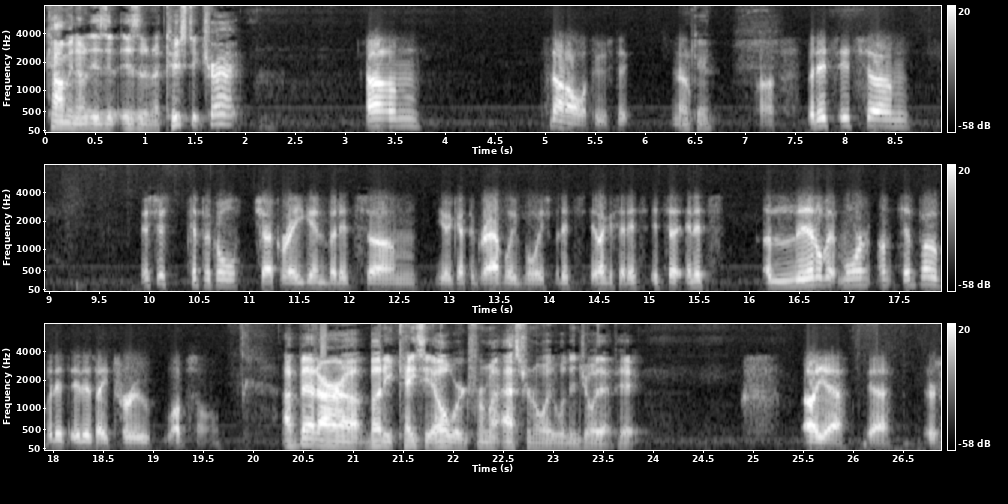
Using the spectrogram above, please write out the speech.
comment on. Is it is it an acoustic track? Um, it's not all acoustic. No. Okay. Uh, but it's it's um it's just typical Chuck Ragan, but it's um you know you got the gravelly voice, but it's like I said, it's it's a and it's a little bit more up tempo, but it, it is a true love song. I bet our uh, buddy Casey Elward from uh, Astronoid would enjoy that pick. Oh yeah, yeah. There's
